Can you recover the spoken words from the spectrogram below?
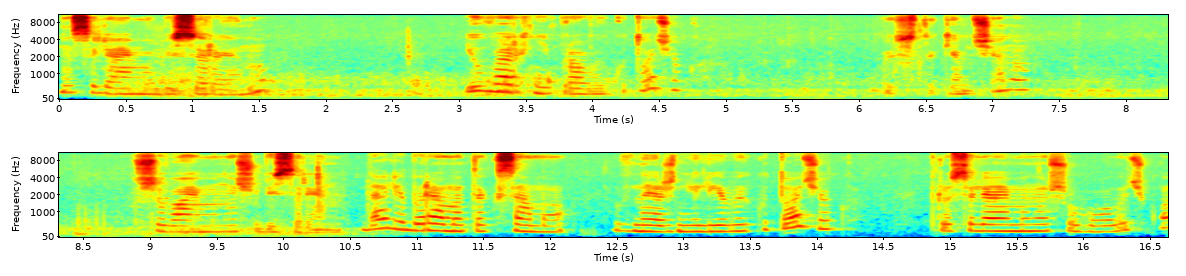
Населяємо бісерину. І в верхній правий куточок ось таким чином вшиваємо нашу бісерину. Далі беремо так само в нижній лівий куточок, проселяємо нашу голочку,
